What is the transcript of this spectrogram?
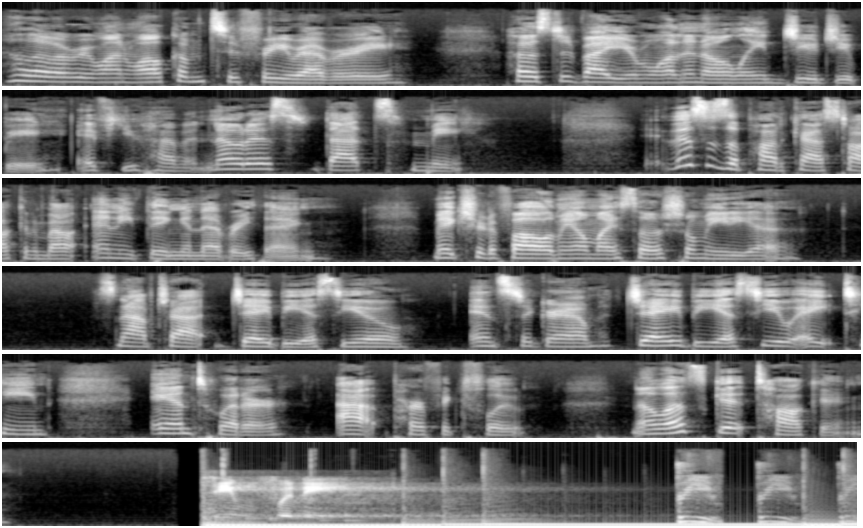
Hello, everyone. Welcome to Free Reverie, hosted by your one and only Jujubee. If you haven't noticed, that's me. This is a podcast talking about anything and everything. Make sure to follow me on my social media Snapchat, JBSU, Instagram, JBSU18, and Twitter, at Perfect Flute. Now let's get talking. Symphony. Free, free, free,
